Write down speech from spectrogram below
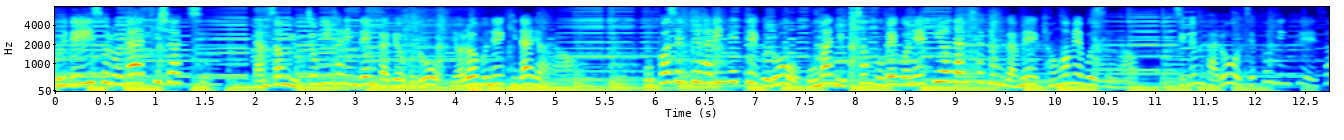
올데이 소로나 티셔츠 남성 6종이 할인된 가격으로 여러분을 기다려요. 5% 할인 혜택으로 56,900원의 뛰어난 착용감을 경험해보세요. 지금 바로 제품 링크에서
